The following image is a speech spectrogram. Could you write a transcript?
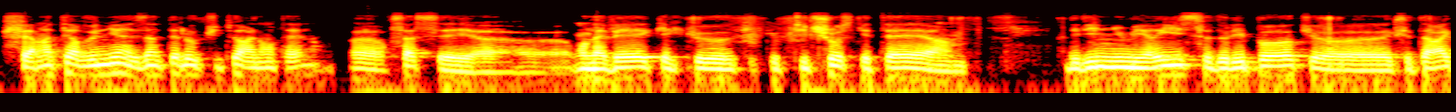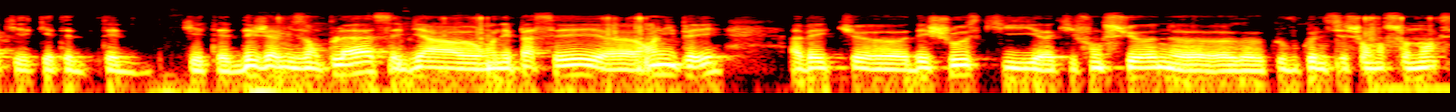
faire intervenir les interlocuteurs à l'antenne. Alors ça, c'est, on avait quelques quelques petites choses qui étaient des lignes numéristes de l'époque, etc., qui, qui étaient, qui déjà mise en place, eh bien, euh, on est passé euh, en IP avec euh, des choses qui, qui fonctionnent, que vous connaissez sûrement son nom, qui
